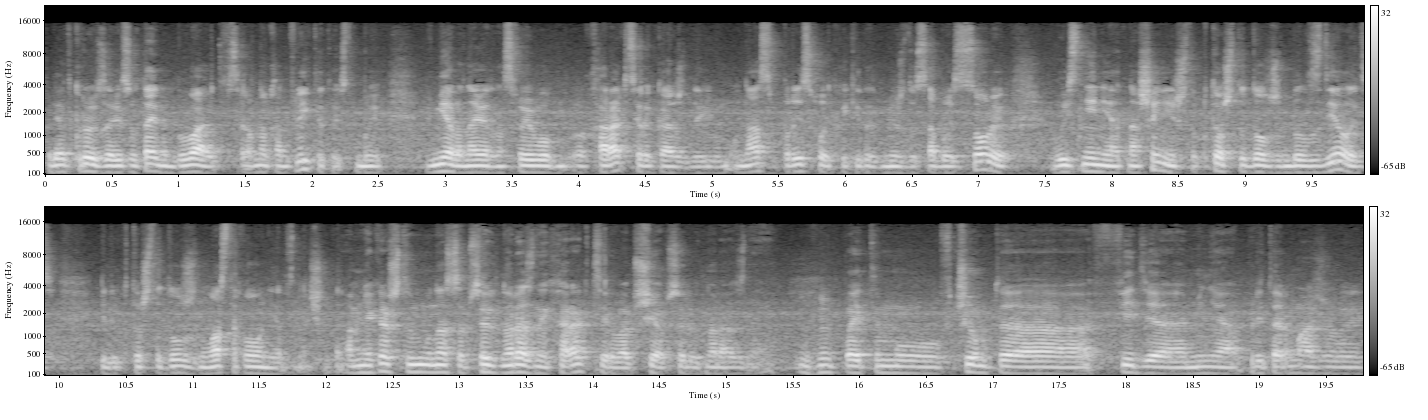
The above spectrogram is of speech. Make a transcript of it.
приоткрою завесу тайны, бывают все равно конфликты, то есть мы в меру, наверное, своего характера каждый, у нас происходят какие-то между собой ссоры, выяснение отношений, что кто что должен был сделать, или кто что должен, у вас такого нет, значит. Да? А мне кажется, у нас абсолютно разные характеры, вообще абсолютно разные. Угу. Поэтому в чем-то Федя меня притормаживает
